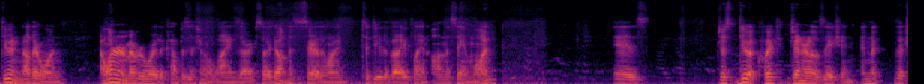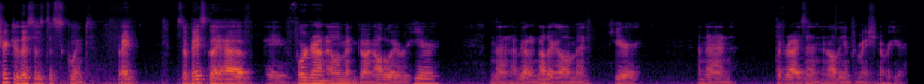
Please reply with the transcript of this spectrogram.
do another one. I want to remember where the compositional lines are, so I don't necessarily want to do the value plan on the same one. Is just do a quick generalization. And the, the trick to this is to squint, right? So basically I have a foreground element going all the way over here, and then I've got another element here, and then the horizon and all the information over here.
